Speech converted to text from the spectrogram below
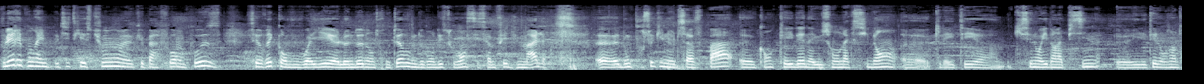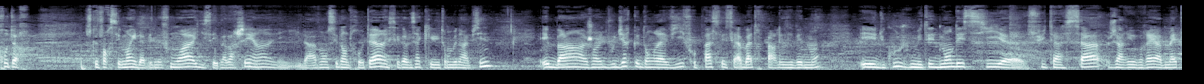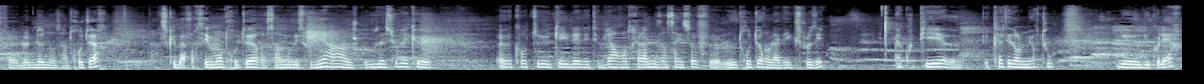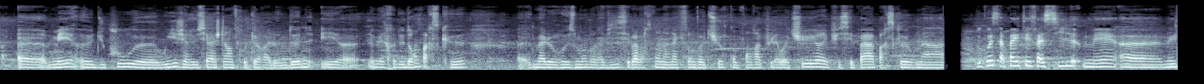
Je voulais répondre à une petite question euh, que parfois on pose? C'est vrai que quand vous voyez euh, London entre auteurs, vous me demandez souvent si ça me fait du mal. Euh, donc pour ceux qui ne le savent pas, euh, quand Kaiden a eu son accident, euh, qu'il a été, euh, qui s'est noyé dans la piscine, il était dans un trotteur. Parce que forcément, il avait 9 mois, il savait pas marcher, hein, il a avancé dans le trotteur et c'est comme ça qu'il est tombé dans la piscine. Et ben, j'ai envie de vous dire que dans la vie, il faut pas se laisser abattre par les événements. Et du coup, je m'étais demandé si, euh, suite à ça, j'arriverais à mettre euh, London dans un trotteur. Parce que bah, forcément, trotteur, c'est un mauvais souvenir. Hein. Je peux vous assurer que euh, quand euh, Kaiden était bien rentré à la maison sain et euh, le trotteur, on l'avait explosé. Un coup de pied, éclaté dans le mur, tout, de, de colère. Mais du coup, oui, j'ai réussi à acheter un trotteur à London et le mettre dedans parce que euh, malheureusement dans la vie, c'est pas parce qu'on a un accident de voiture qu'on prendra plus la voiture et puis c'est pas parce qu'on a. Donc ouais, ça n'a pas été facile, mais, euh, mais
